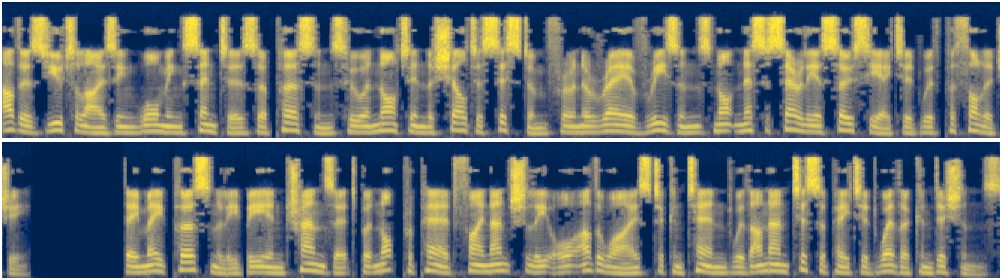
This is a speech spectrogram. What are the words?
Others utilizing warming centers are persons who are not in the shelter system for an array of reasons not necessarily associated with pathology. They may personally be in transit but not prepared financially or otherwise to contend with unanticipated weather conditions.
